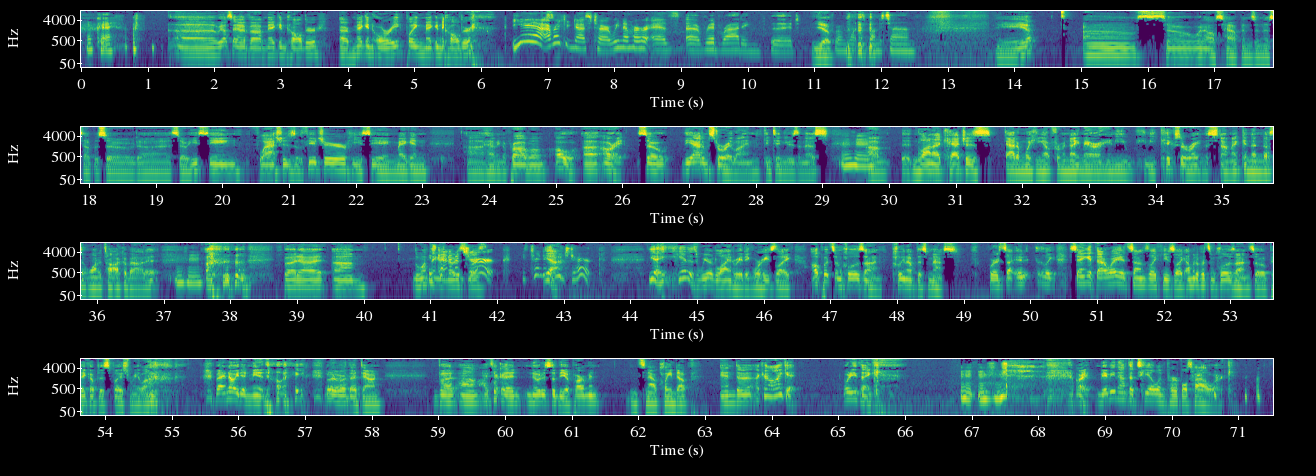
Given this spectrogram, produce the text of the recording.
okay. uh, we also have uh, Megan Calder, or Meghan Ory playing Megan Calder. Yeah, I recognized her. We know her as uh, Red Riding Hood yep. from Once Upon a Time. Yep. Um. So what else happens in this episode? Uh, so he's seeing flashes of the future. He's seeing Megan uh, having a problem. Oh, uh, all right. So the Adam storyline continues in this. Um, Lana catches Adam waking up from a nightmare, and he and he kicks her right in the stomach, and then doesn't want to talk about it. but uh, um, the one He's thing I kind of a noticed was jerk. He's turned into Yeah. a jerk. Yeah, he, he had this weird line reading where he's like, "I'll put some clothes on, clean up this mess." Where it's it, like saying it that way, it sounds like he's like, "I'm going to put some clothes on, so pick up this place for me, Lana." but I know he didn't mean it that way. but I wrote that down. But um, I took a notice of the apartment. It's now cleaned up, and uh, I kind of like it. What do you think? All right, maybe not the teal and purple tile work,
